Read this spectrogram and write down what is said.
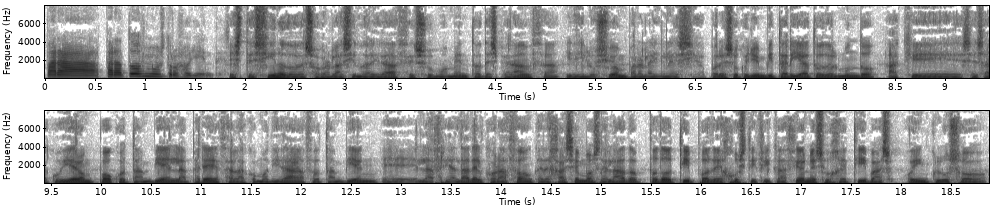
para, para, todos nuestros oyentes. Este sínodo de sobre la sinodalidad es un momento de esperanza y de ilusión para la Iglesia. Por eso que yo invitaría a todo el mundo a que se sacudiera un poco también la pereza, la comodidad o también eh, la frialdad del corazón, que dejásemos de lado todo tipo de justificaciones subjetivas o incluso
